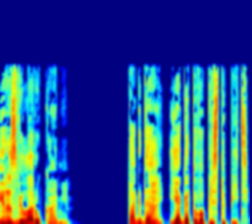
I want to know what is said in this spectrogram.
и развела руками. «Тогда я готова приступить».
